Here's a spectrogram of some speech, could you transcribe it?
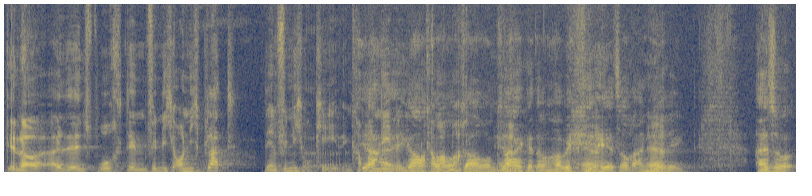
Genau, also den Spruch, den finde ich auch nicht platt. Den finde ich okay, den kann man ja, nehmen. Ja, kann darum, man darum ja. sage ich, darum habe ich ja. jetzt auch angeregt. Also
